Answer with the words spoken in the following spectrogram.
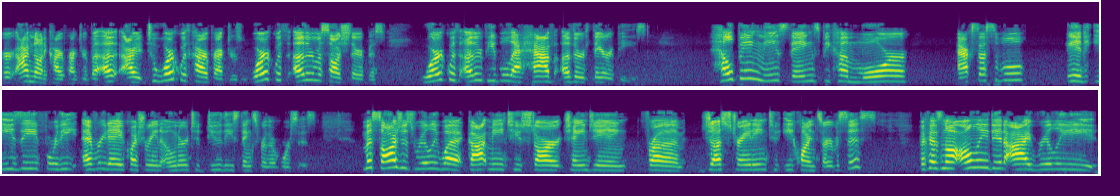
or I'm not a chiropractor, but uh, I, to work with chiropractors, work with other massage therapists, work with other people that have other therapies. Helping these things become more accessible and easy for the everyday equestrian owner to do these things for their horses. Massage is really what got me to start changing from just training to equine services because not only did I really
